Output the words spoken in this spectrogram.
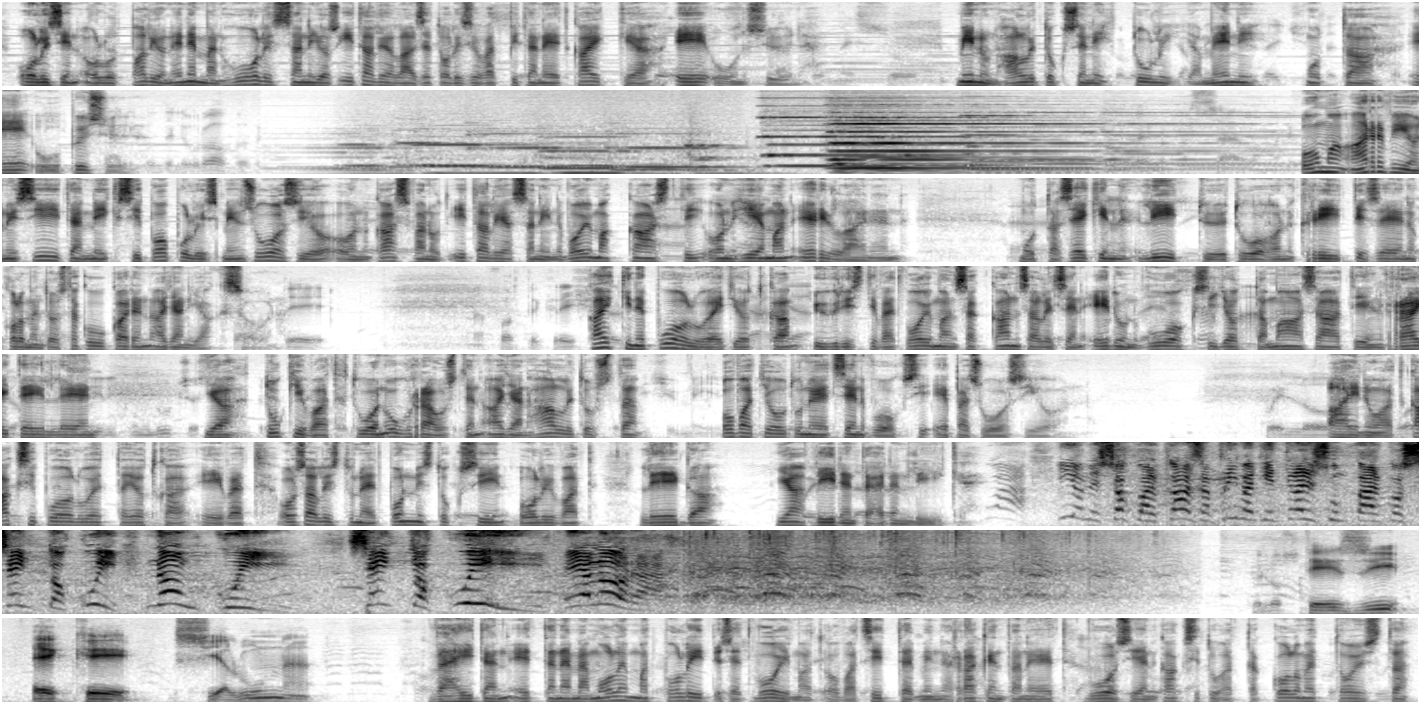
Olisin ollut paljon enemmän huolissani, jos italialaiset olisivat pitäneet kaikkea EUn syynä. Minun hallitukseni tuli ja meni, mutta EU pysyy. Oma arvioni siitä, miksi populismin suosio on kasvanut Italiassa niin voimakkaasti, on hieman erilainen, mutta sekin liittyy tuohon kriittiseen 13 kuukauden ajanjaksoon. Kaikki ne puolueet, jotka yhdistivät voimansa kansallisen edun vuoksi, jotta maa saatiin raiteilleen ja tukivat tuon uhrausten ajan hallitusta, ovat joutuneet sen vuoksi epäsuosioon. Ainoat kaksi puoluetta, jotka eivät osallistuneet ponnistuksiin, olivat Lega ja Viiden tähden liike. Io ne so qualcosa prima di entrare su un palco. Sento qui, non qui. Sento qui. E allora? Väitän, että nämä molemmat poliittiset voimat ovat sitten rakentaneet vuosien 2013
